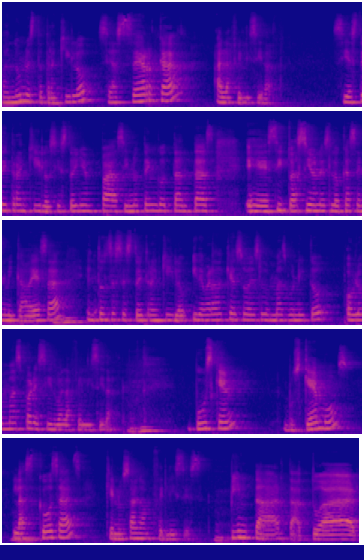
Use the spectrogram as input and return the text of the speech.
Cuando uno está tranquilo, se acerca a la felicidad. Si estoy tranquilo, si estoy en paz, si no tengo tantas eh, situaciones locas en mi cabeza, entonces estoy tranquilo. Y de verdad que eso es lo más bonito o lo más parecido a la felicidad busquen, busquemos las cosas que nos hagan felices. Pintar, tatuar,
